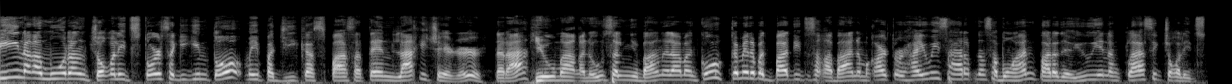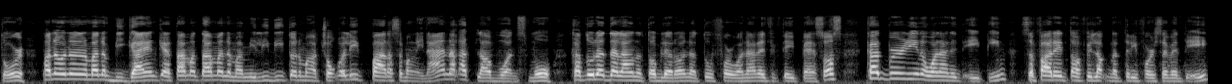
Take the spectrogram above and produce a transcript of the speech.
Pinakamurang chocolate store sa Giginto, may pajikas pa sa 10 lucky sharer. Tara, kanoos, alam niyo ba ang nalaman ko? Kami napadpad dito sa kabaan ng MacArthur Highway sa harap ng sabungan para dayuin ang classic chocolate store. Panahon na naman ng bigayan kaya tama-tama na mamili dito ng mga chocolate para sa mga inaanak at loved ones mo. Katulad na lang ng Toblerone na 2 for 158 pesos, Cadbury na 118, Safari and Toffee Lock na 3 for 78,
